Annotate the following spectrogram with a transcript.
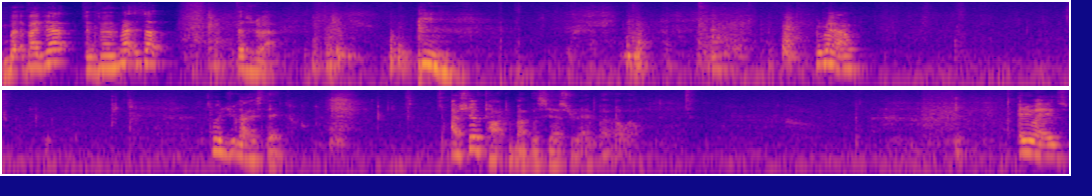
But if I get and I wrap this up, let's do it. Now, what did you guys think? I should have talked about this yesterday, but oh well. Anyways,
